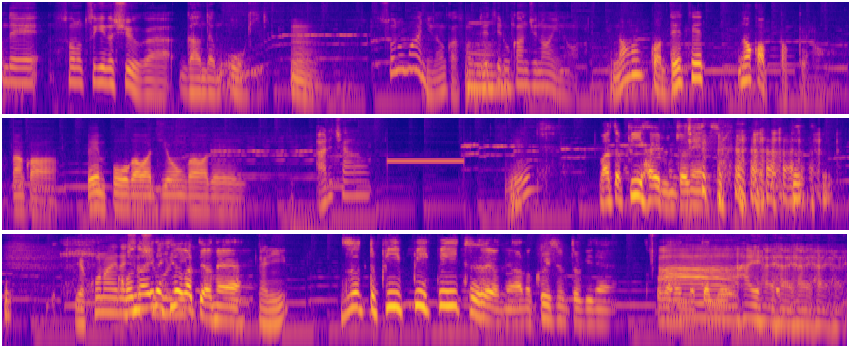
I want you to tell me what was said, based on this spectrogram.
でその次の週がガンダム大喜利。うん。その前になんかその出てる感じないな、なんか出てなかったっけな。なんか連邦側ジオン側で。あれちゃう？え？また P 入るんじゃねいやこのえ。間ひどかったよね。何？ずっとピーピーピーってだよね、あのクイズの時ね。あはいはいはいはいはいはい。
